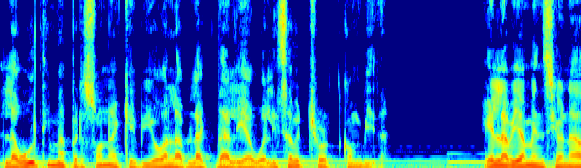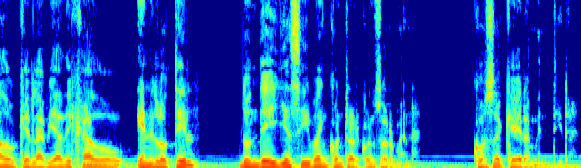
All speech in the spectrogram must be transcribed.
la última persona que vio a la Black Dahlia o Elizabeth Short con vida. Él había mencionado que la había dejado en el hotel donde ella se iba a encontrar con su hermana, cosa que era mentira.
